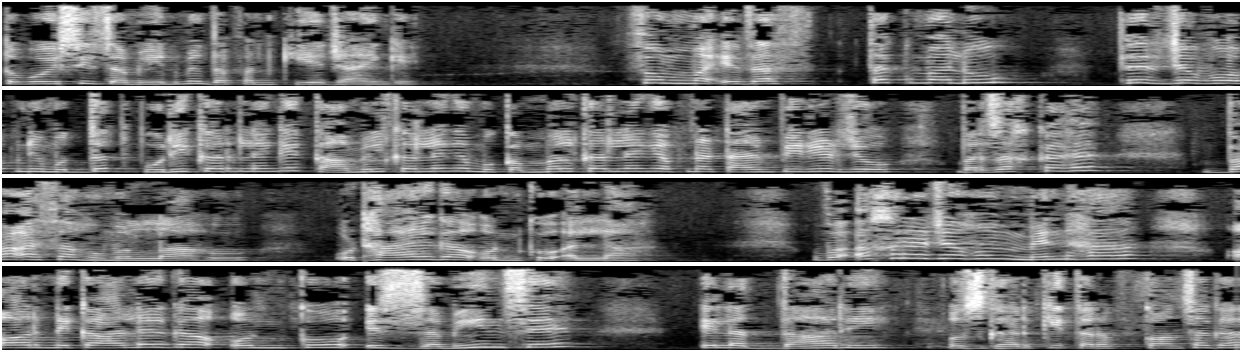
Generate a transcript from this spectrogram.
تو وہ اسی زمین میں دفن کیے جائیں گے۔ ثم تک ملو پھر جب وہ اپنی مدت پوری کر لیں گے، کامل کر لیں گے، مکمل کر لیں گے، اپنا ٹائم پیریڈ جو برزخ کا ہے با اللہ، اٹھائے گا ان کو اللہ۔ وہ اخراج منہا اور نکالے گا ان کو اس زمین سے الداری اس گھر کی طرف۔ کون سا گھر؟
